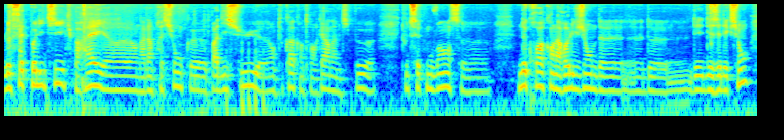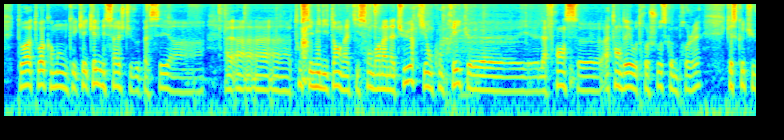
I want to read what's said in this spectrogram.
le fait politique, pareil, euh, on a l'impression que pas d'issue, euh, en tout cas quand on regarde un petit peu toute cette mouvance, ne croit qu'en la religion de, de des, élections. Toi, toi comment, quel message tu veux passer à, tous ces militants là qui sont dans la nature, qui ont compris que la France attendait autre chose comme projet? Qu'est-ce que tu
